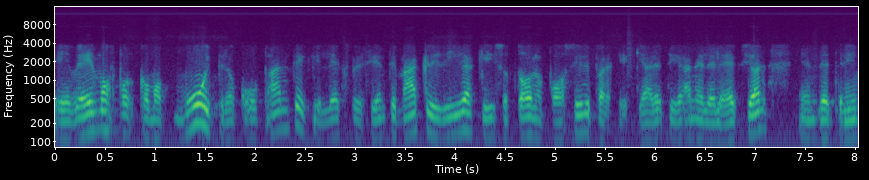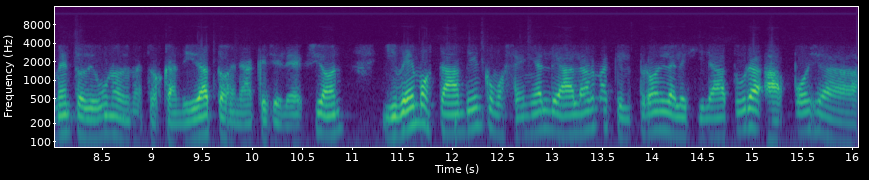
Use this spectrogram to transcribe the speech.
Eh, vemos como muy preocupante que el expresidente Macri diga que hizo todo lo posible para que Schiaretti gane la elección en detrimento de uno de nuestros candidatos en aquella elección y vemos también como señal de alarma que el PRO en la legislatura apoya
